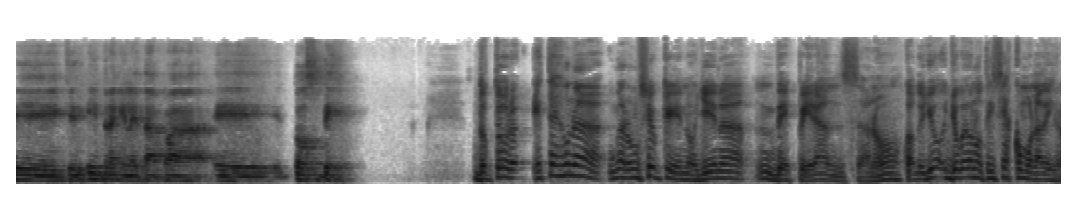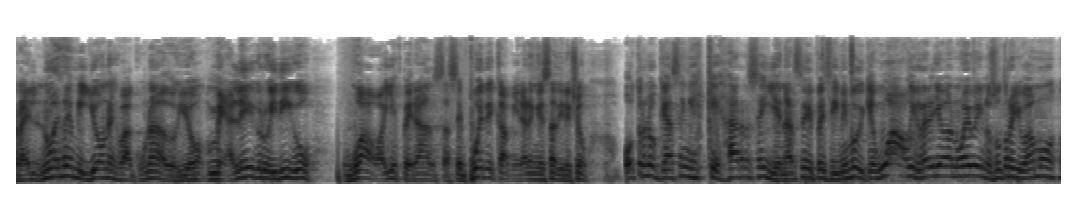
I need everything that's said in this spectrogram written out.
eh, que entran en la etapa 2B. Eh, Doctor, este es una, un anuncio que nos llena de esperanza, ¿no? Cuando yo, yo veo noticias como la de Israel, nueve millones vacunados, yo me alegro y digo, wow, hay esperanza, se puede caminar en esa dirección. Otros lo que hacen es quejarse y llenarse de pesimismo de que, wow, Israel lleva nueve y nosotros llevamos,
